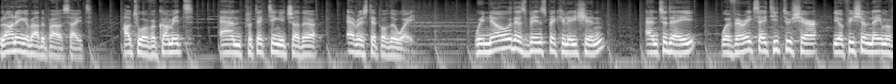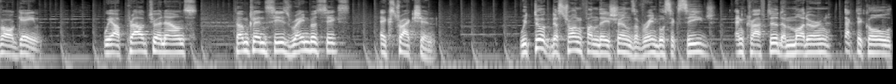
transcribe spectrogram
Learning about the parasite, how to overcome it, and protecting each other every step of the way. We know there's been speculation, and today we're very excited to share the official name of our game. We are proud to announce Tom Clancy's Rainbow Six Extraction. We took the strong foundations of Rainbow Six Siege and crafted a modern, tactical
